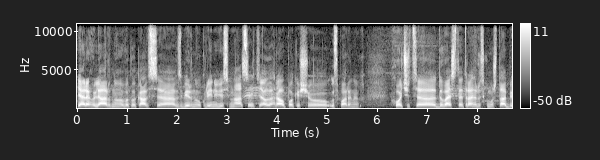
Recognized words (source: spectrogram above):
Я регулярно викликався в збірну України Ю-17, але грав поки що у спарингах. Хочеться довести тренерському штабі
